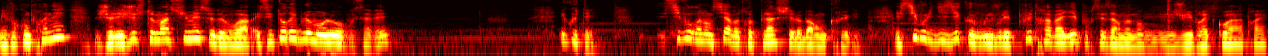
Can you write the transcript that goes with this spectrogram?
Mais vous comprenez Je l'ai justement assumé ce devoir, et c'est horriblement lourd, vous savez. Écoutez, si vous renonciez à votre place chez le baron Krug, et si vous lui disiez que vous ne voulez plus travailler pour ces armements, Et je vivrais de quoi après?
